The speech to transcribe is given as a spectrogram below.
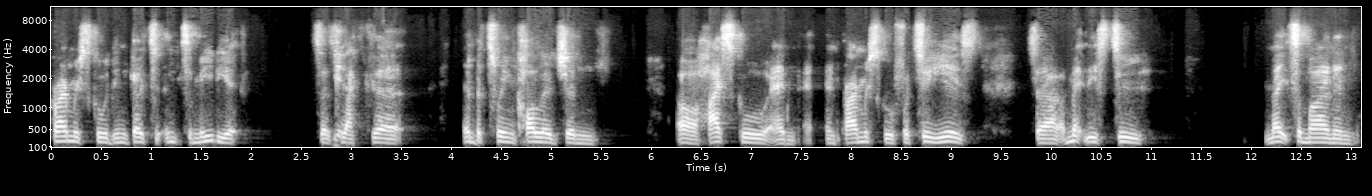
primary school then you go to intermediate, so it's yeah. like uh, in between college and oh, high school and and primary school for two years. So I met these two mates of mine, and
